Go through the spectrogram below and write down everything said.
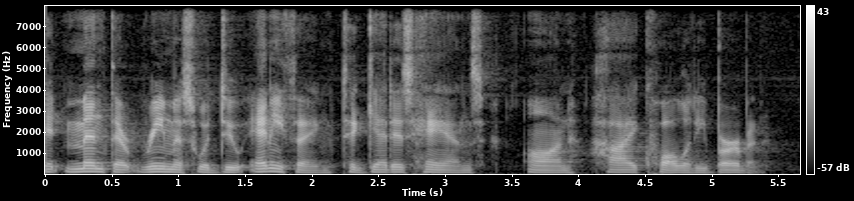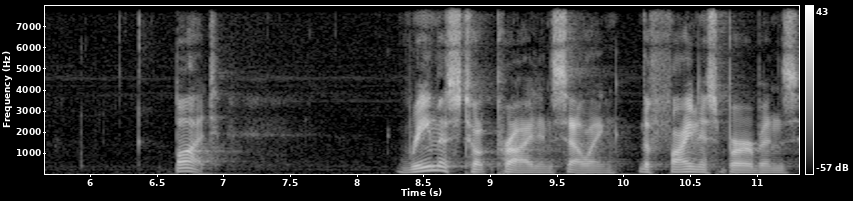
It meant that Remus would do anything to get his hands on high quality bourbon. But Remus took pride in selling the finest bourbons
